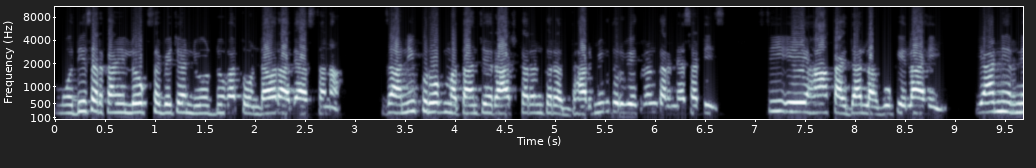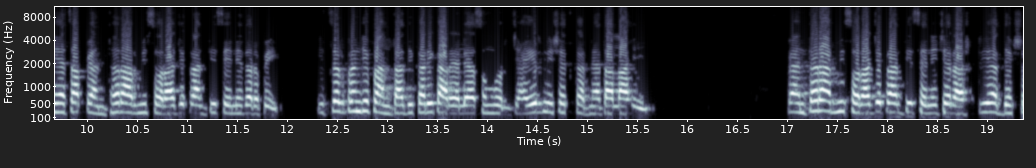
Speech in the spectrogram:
मोदी सरकारने लोकसभेच्या निवडणुका तोंडावर आल्या असताना जाणीवपूर्वक मतांचे राजकारण करत धार्मिक दुर्व्यकरण करण्यासाठी सीए हा कायदा लागू केला आहे. या निर्णयाचा पॅन्थर आर्मी स्वराज्य क्रांती सेनेतर्फे इचलकरंजी प्रांताधिकारी कार्यालयासमोर जाहीर निषेध करण्यात आला आहे. पॅन्थर आर्मी स्वराज्य क्रांती सेनेचे राष्ट्रीय अध्यक्ष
